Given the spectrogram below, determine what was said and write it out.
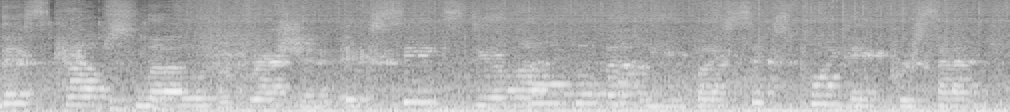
This CALP's level of aggression exceeds the allowable value by 6.8%.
